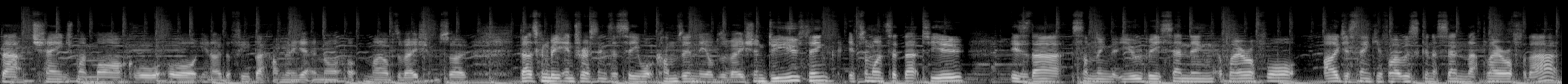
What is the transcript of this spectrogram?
that change my mark or, or you know the feedback i'm going to get in my observation? So that's going to be interesting to see what comes in the observation. Do you think if someone said that to you is that something that you would be sending a player off for i just think if i was going to send that player off for that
